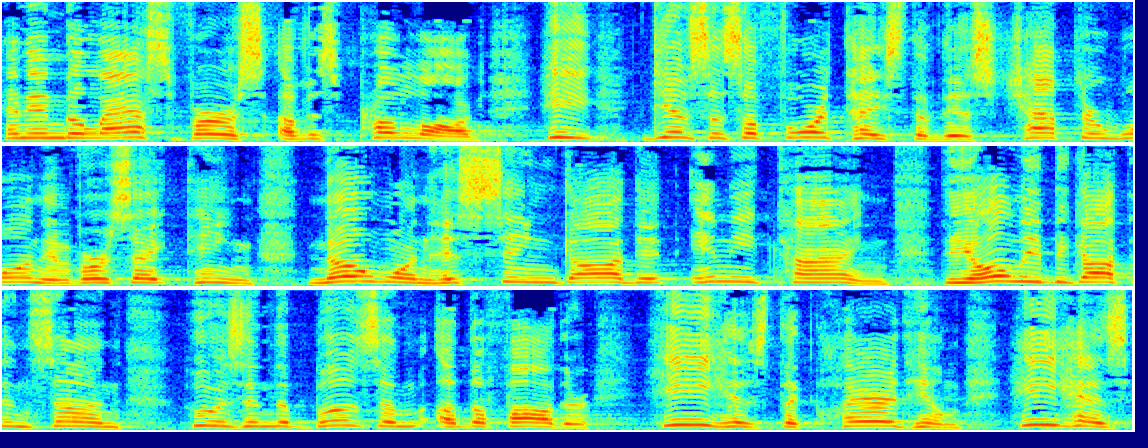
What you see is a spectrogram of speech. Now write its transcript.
And in the last verse of his prologue, he gives us a foretaste of this. Chapter 1 in verse 18 No one has seen God at any time. The only begotten Son who is in the bosom of the Father. He has declared him, He has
